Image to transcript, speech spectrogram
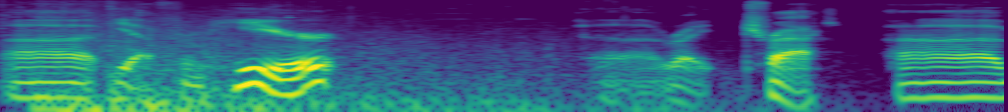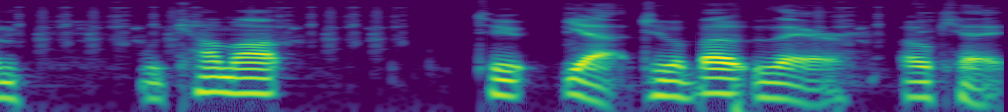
Uh, yeah, from here. Uh, right, track. Um, we come up to, yeah, to about there. Okay.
